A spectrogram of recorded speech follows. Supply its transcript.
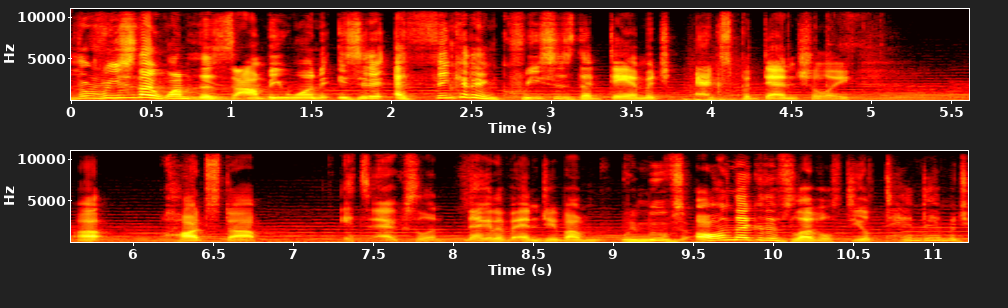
The reason I wanted the zombie one is that it, I think it increases the damage exponentially. Uh, hot stop. It's excellent. Negative energy bomb removes all negatives levels, deal 10 damage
